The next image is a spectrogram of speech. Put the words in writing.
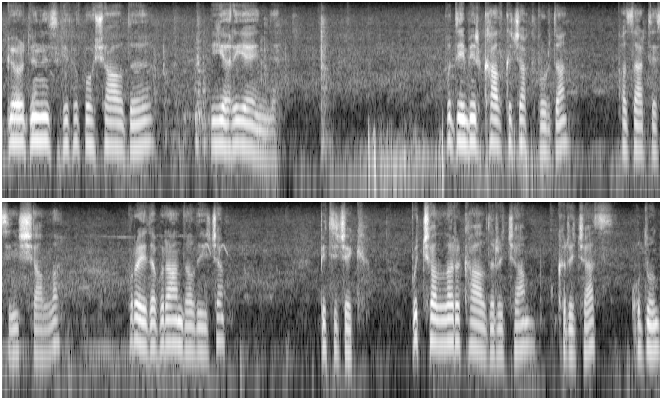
gördüğünüz gibi boşaldı. Yarıya indi. Bu demir kalkacak buradan. Pazartesi inşallah. Burayı da brandalayacağım. Bitecek. Bu çalıları kaldıracağım. Kıracağız. Odun.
